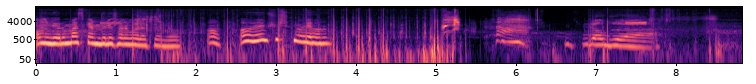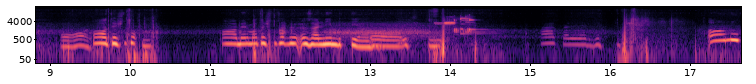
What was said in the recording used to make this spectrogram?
onu görünmezken bile sana gol atıyorum ya. Aa, aa benim şu çıkıyor ya. 3-1 oldu. Oha. Aa ateşli top? Aa benim ateşli top özelliğim bitti ya. Oo 3-1. Ha kaleler gitti. Aa noob.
